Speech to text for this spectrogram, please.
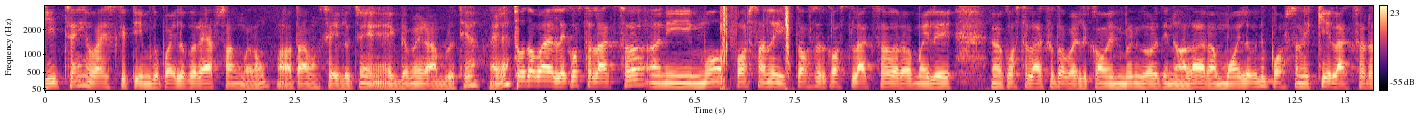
गीत चाहिँ वाइसको टिमको पहिलाको ऱ्याप सङ भनौँ तामाङ सेलो चाहिँ एकदमै राम्रो थियो होइन? सो तपाईँहरूलाई कस्तो लाग्छ? अनि म पर्सनली कसरी कस्तो लाग्छ? र मैले कस्तो लाग्छ तपाईँहरूले कमेन्ट पनि गरिदिनु होला। र मैले पनि पर्सनली के लाग्छ र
